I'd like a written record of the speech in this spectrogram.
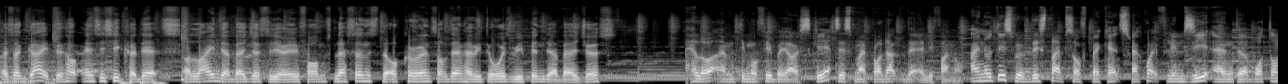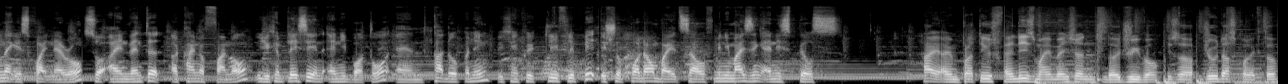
as a guide to help NCC cadets align their badges to their uniforms, lessens the occurrence of them having to always repin their badges. Hello, I'm Timofey Bayarski. This is my product, the Elifano. I noticed with these types of packets, they're quite flimsy and the bottleneck is quite narrow. So I invented a kind of funnel. You can place it in any bottle and cut the opening. You can quickly flip it. It should pour down by itself, minimizing any spills. Hi, I'm Pratyush and this is my invention, the drill. It's a drill dust collector.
